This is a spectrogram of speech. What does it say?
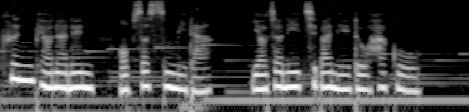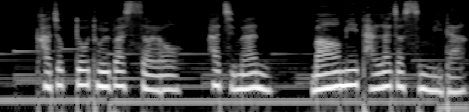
큰 변화는 없었습니다. 여전히 집안일도 하고 가족도 돌봤어요. 하지만 마음이 달라졌습니다.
